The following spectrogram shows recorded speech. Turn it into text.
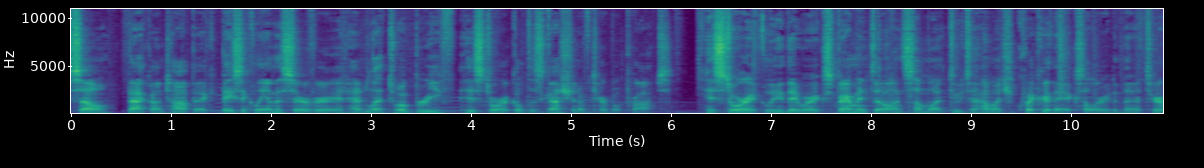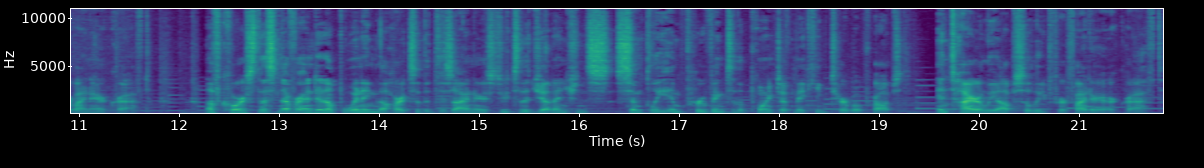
So, back on topic, basically in the server, it had led to a brief historical discussion of turboprops. Historically, they were experimented on somewhat due to how much quicker they accelerated than a turbine aircraft. Of course, this never ended up winning the hearts of the designers due to the jet engines simply improving to the point of making turboprops entirely obsolete for fighter aircraft.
